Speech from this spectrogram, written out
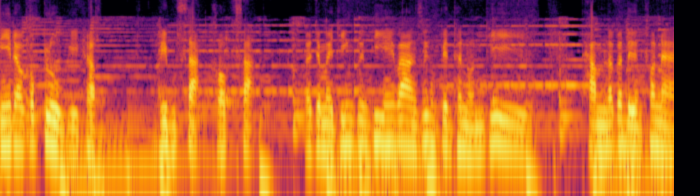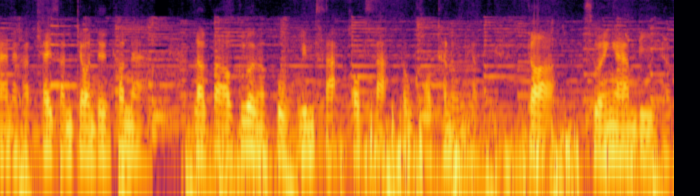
นี้เราก็ปลูกอีกครับ ริมสระขอบสระเราจะไม่ทิ้งพื้นที่ให้ว่าง ซึ่งเป็นถนนที่ทำแล้วก็เดินเข้านานะครับ ใช้สัญจรเดินเข้านาเราก็เอากล้วยมาปลูกริมสระขอบสระตรงขอบถนนครับ ก็สวยงามดีครับ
